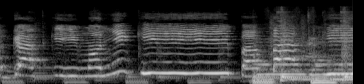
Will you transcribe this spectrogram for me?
Agatki i Moniki. Papatki!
